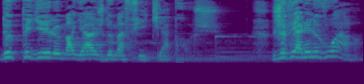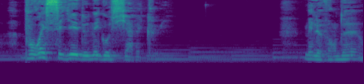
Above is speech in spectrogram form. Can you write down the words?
de payer le mariage de ma fille qui approche. Je vais aller le voir pour essayer de négocier avec lui. Mais le vendeur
